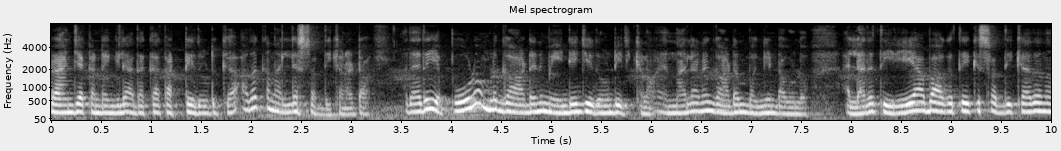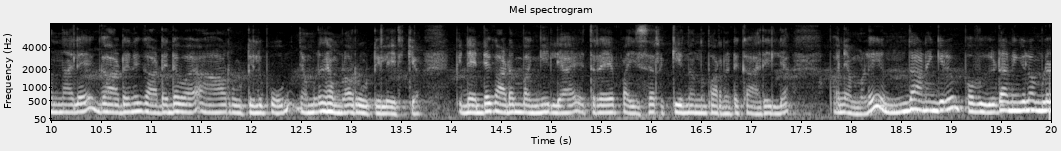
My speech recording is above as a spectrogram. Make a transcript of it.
ബ്രാഞ്ചൊക്കെ ഉണ്ടെങ്കിൽ അതൊക്കെ കട്ട് ചെയ്ത് കൊടുക്കുക. അതൊക്കെ നല്ല ശ്രദ്ധിക്കണം കേട്ടോ. അതായത് എപ്പോഴും നമ്മൾ ഗാർഡൻ മെയിന്റെയിൻ ചെയ്തുകൊണ്ടിരിക്കണം. എന്നാലാണ് ഗാർഡൻ ഭംഗി ഉണ്ടാവുള്ളൂ. അല്ലാതെ തിരികെ ആ ഭാഗത്തേക്ക് ശ്രദ്ധിക്കാതെ നിന്നാൽ ഗാർഡന് ഗാർഡന്റെ ആ റൂട്ടിൽ പോകും നമ്മൾ നമ്മളെ റൂട്ടിലായിരിക്കും പിന്നെ എന്റെ ഗാർഡൻ ഭംഗിയില്ല എത്ര പൈസ ഇറക്കി എന്നൊന്നും പറഞ്ഞിട്ട് കാര്യമില്ല. അപ്പോൾ നമ്മൾ എന്താണെങ്കിലും ഇപ്പോൾ വീടാണെങ്കിലും നമ്മൾ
